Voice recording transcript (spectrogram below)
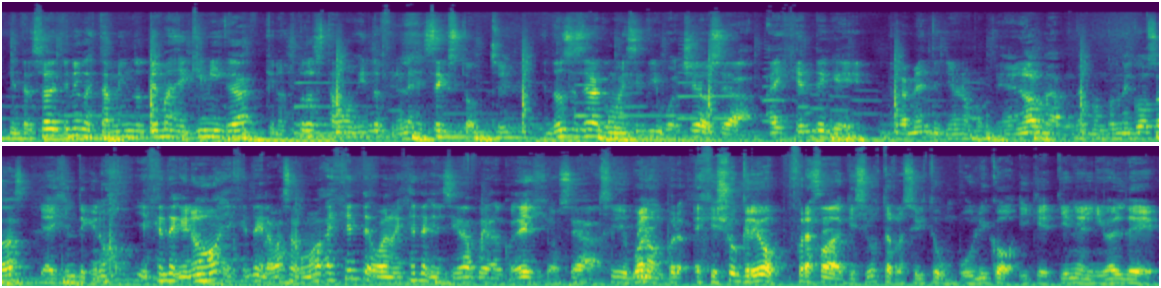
y mientras yo el técnico están viendo temas de química que nosotros estamos viendo finales de sexto. Sí. Entonces era como decir, tipo, che, o sea, hay gente que realmente tiene una oportunidad enorme de aprender un montón de cosas. Y hay gente que no. Y hay gente que no, y hay gente que la pasa como. Hay gente, bueno, hay gente que ni siquiera puede ir al colegio, o sea. Sí, bueno, pero es que yo creo, fuera de joda, que si vos te recibiste un público y que tiene el nivel de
